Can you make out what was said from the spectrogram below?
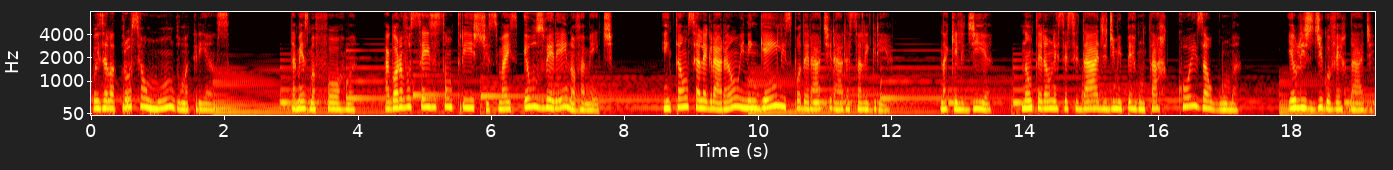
pois ela trouxe ao mundo uma criança. Da mesma forma, agora vocês estão tristes, mas eu os verei novamente então se alegrarão e ninguém lhes poderá tirar essa alegria. Naquele dia, não terão necessidade de me perguntar coisa alguma. Eu lhes digo a verdade.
